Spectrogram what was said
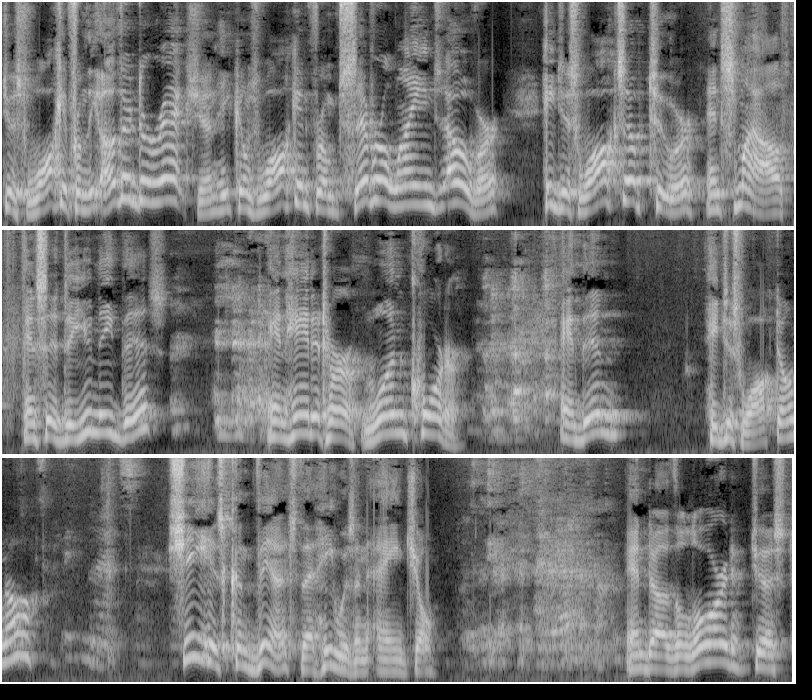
just walking from the other direction. He comes walking from several lanes over. He just walks up to her and smiles and says, Do you need this? and handed her one quarter. And then he just walked on off. She is convinced that he was an angel. And uh, the Lord just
